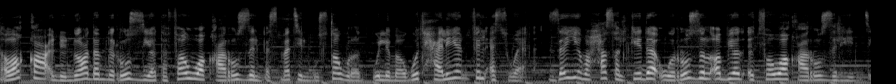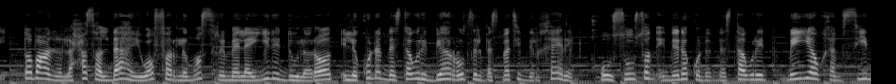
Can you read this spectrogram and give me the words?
توقع إن النوع ده من الرز يتفوق على الرز البسمتي المستورد واللي موجود حاليا في الأسواق زي ما حصل كده والرز الأبيض اتفوق على الرز الهندي. طبعا اللي حصل ده هيوفر لمصر ملايين الدولارات اللي كنا بنستورد بيها الرز البسمتي من الخارج خصوصا إننا كنا بنستورد 150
